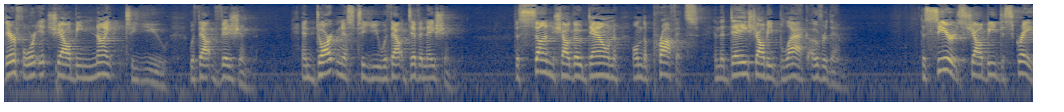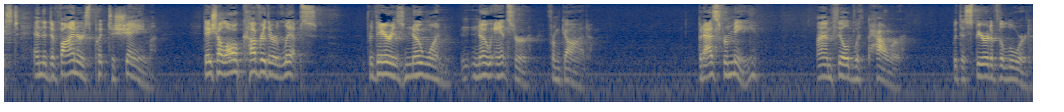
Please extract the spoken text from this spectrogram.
Therefore, it shall be night to you without vision, and darkness to you without divination. The sun shall go down on the prophets, and the day shall be black over them. The seers shall be disgraced, and the diviners put to shame. They shall all cover their lips, for there is no one, no answer from God. But as for me, I am filled with power, with the Spirit of the Lord,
